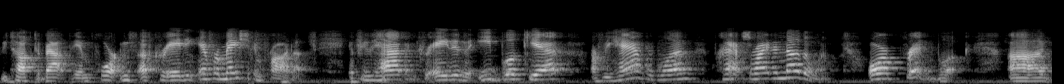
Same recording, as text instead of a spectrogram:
We talked about the importance of creating information products. If you haven't created an ebook yet, or if you have one, perhaps write another one, or a print book uh,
